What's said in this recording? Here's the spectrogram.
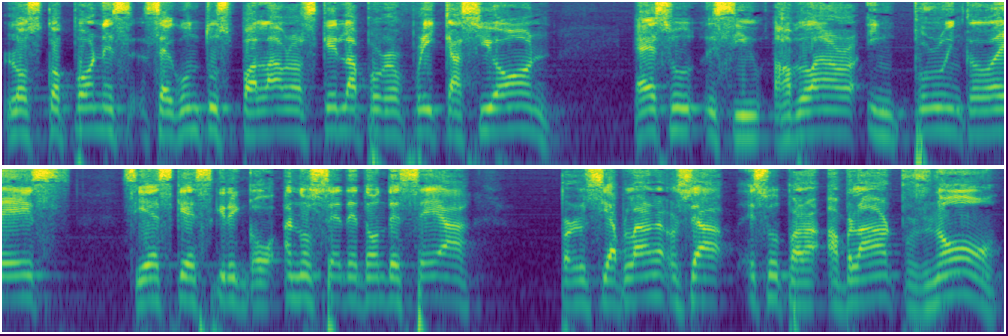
los copones según tus palabras, que es la purificación, eso, si hablar en puro inglés, si es que es gringo, no sé de dónde sea, pero si hablar, o sea, eso para hablar, pues no.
